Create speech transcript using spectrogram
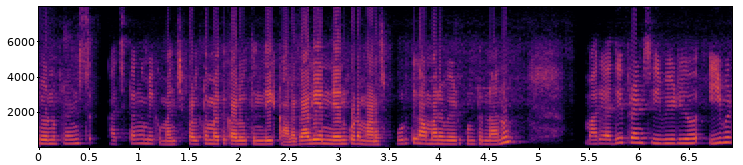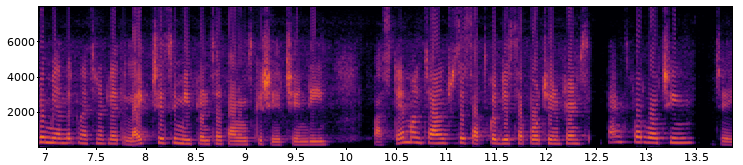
చూడండి ఫ్రెండ్స్. ఖచ్చితంగా మీకు మంచి ఫలితం అయితే కలుగుతుంది. కలగాలి అని నేను కూడా మనస్ఫూర్తిగా అమ్మని వేడుకుంటున్నాను. మరి అది ఫ్రెండ్స్ ఈ వీడియో ఈ వీడియో మీ అందరికి నచ్చినట్లయితే లైక్ చేసి మీ ఫ్రెండ్స్ అండ్ ఫ్యామిలీస్కి షేర్ చేయండి. ఫస్ట్ టైం మన ఛానల్ చూస్తే సబ్స్క్రైబ్ చేసి సపోర్ట్ చేయండి ఫ్రెండ్స్ థ్యాంక్స్ ఫర్ వాచింగ్ జై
